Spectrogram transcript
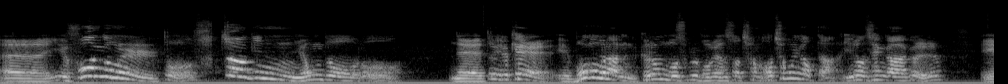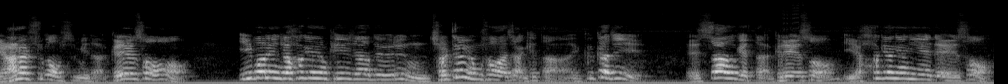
에, 이 후원금을 또 사적인 용도로 네, 또 이렇게 예, 모금을 하는 그런 모습을 보면서 참 어처구니가 없다. 이런 생각을 예, 안할 수가 없습니다. 그래서 이번에 이제 허경영 피해자들은 절대로 용서하지 않겠다. 끝까지 예, 싸우겠다. 그래서 이 허경영에 대해서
